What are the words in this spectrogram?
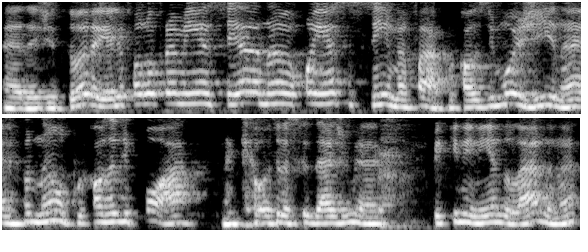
é, da editora, e ele falou para mim assim, ah, não, eu conheço sim, mas fala, ah, por causa de Mogi, né, ele falou, não, por causa de Poá, né, que é outra cidade pequenininha do lado, né,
